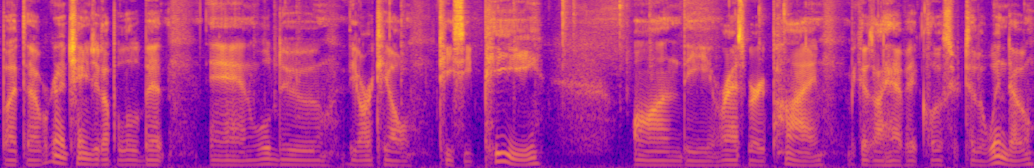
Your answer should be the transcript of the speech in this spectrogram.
But uh, we're going to change it up a little bit, and we'll do the RTL TCP on the Raspberry Pi because I have it closer to the window.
